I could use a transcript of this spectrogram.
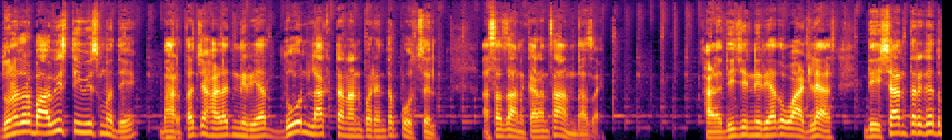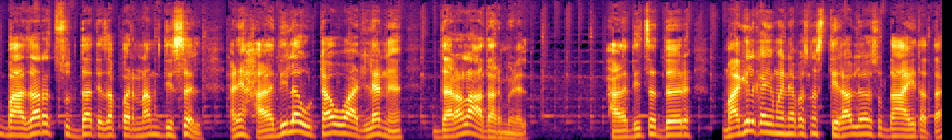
दोन हजार बावीस तेवीसमध्ये भारताची हळद निर्यात दोन लाख टनांपर्यंत पोहोचेल असा जाणकारांचा अंदाज आहे. हळदीची निर्यात वाढल्यास देशांतर्गत बाजारात सुद्धा त्याचा परिणाम दिसेल आणि हळदीला उठाव वाढल्यानं दराला आधार मिळेल. हळदीचं दर मागील काही महिन्यापासून स्थिरावलेला सुद्धा आहेत आता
